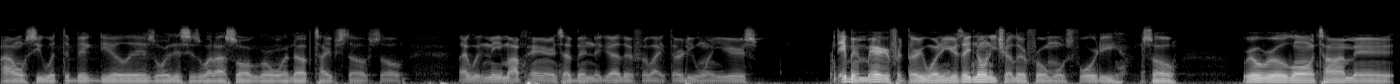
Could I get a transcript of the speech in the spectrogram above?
I don't see what the big deal is or this is what I saw growing up type stuff. So like with me, my parents have been together for like 31 years. They've been married for 31 years. They've known each other for almost 40. So, real, real long time. And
